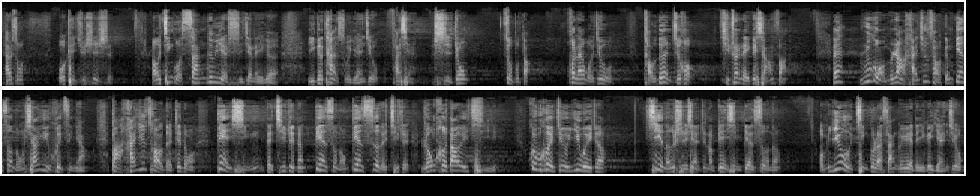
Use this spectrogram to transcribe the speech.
他说我可以去试试。然后经过三个月时间的一个一个探索研究，发现始终做不到。后来我就讨论之后提出了一个想法。哎，如果我们让含羞草跟变色龙相遇会怎样？把含羞草的这种变形的机制跟变色龙变色的机制融合到一起，会不会就意味着既能实现这种变形变色呢？我们又经过了三个月的一个研究，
